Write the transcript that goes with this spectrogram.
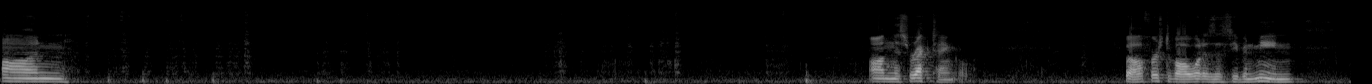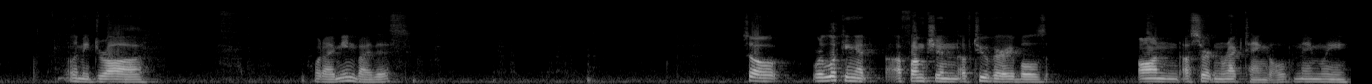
on on this rectangle? Well, first of all, what does this even mean? Let me draw what I mean by this. So we're looking at a function of two variables on a certain rectangle, namely,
